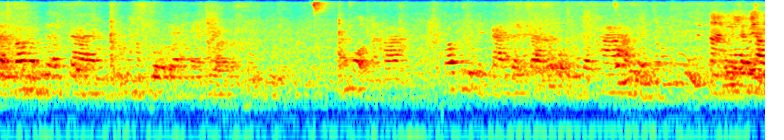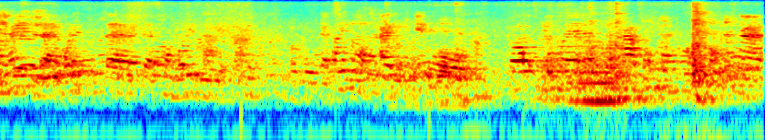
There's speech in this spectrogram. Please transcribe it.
จัดต้องดำเนินการทำโปรแกรมในทั้งหมดนะคะ ก็คือเป็นการจัดการระบบคุณภาพที่จะทำให้แต่แต่แต่ของบริษัทค่ะอย่างเช่นของ i s o ก็ช่วยคุณภาของของของงาน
